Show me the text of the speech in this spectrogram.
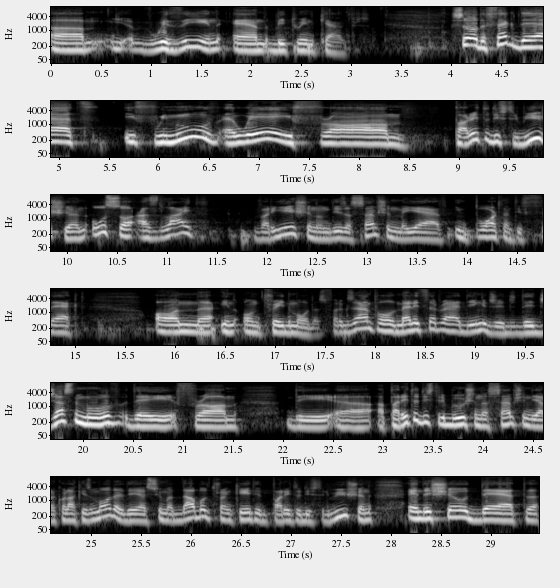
um, within and between countries. So the fact that if we move away from Pareto distribution, also a slight variation on this assumption may have important effect on uh, in on trade models. For example, Melitzer Redding they just moved they from the uh, a Pareto distribution assumption, the Arkolakis model, they assume a double truncated Pareto distribution, and they show that uh,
